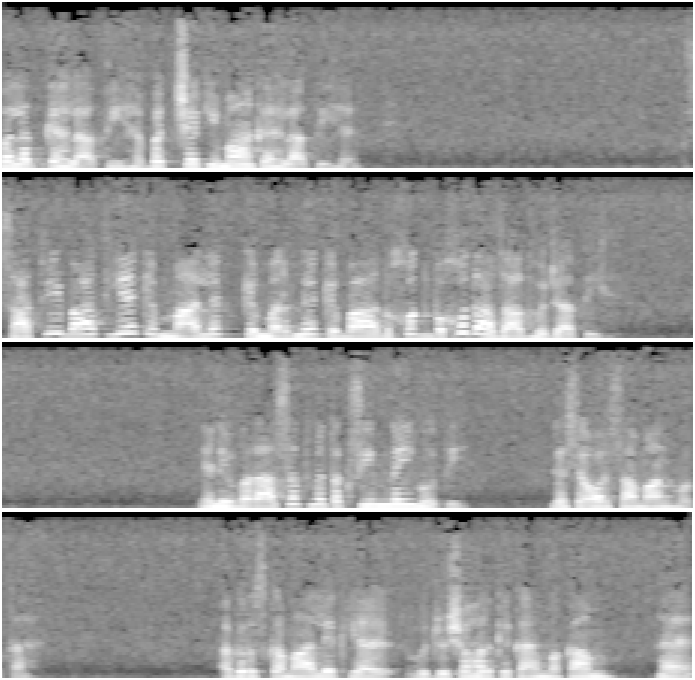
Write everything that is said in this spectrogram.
ولد کہلاتی ہے، بچے کی ماں کہلاتی ہے۔ ساتویں بات یہ کہ مالک کے مرنے کے بعد خود بخود آزاد ہو جاتی ہے۔ یعنی وراثت میں تقسیم نہیں ہوتی، جیسے اور سامان ہوتا ہے۔ اگر اس کا مالک یا وہ جو شوہر کے قائم مقام ہے،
